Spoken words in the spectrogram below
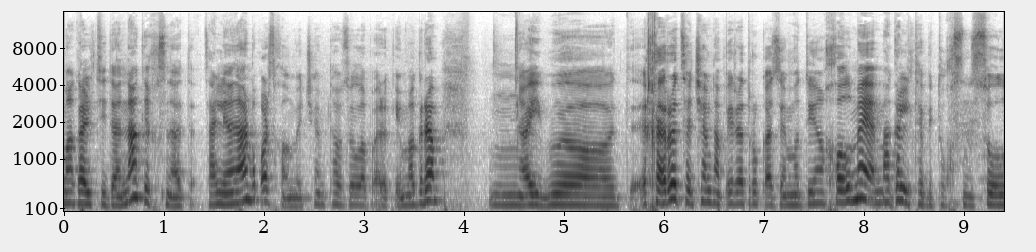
მაგალითიდან აგეხსნათ, ძალიან არ მოყვარს ხოლმე ჩემ თავზე ლაპარაკი, მაგრამ აი ხა როცა ჩემთან პირად რუკაზე მოდიან ხოლმე მაგალითები თუ ხსნის სულ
